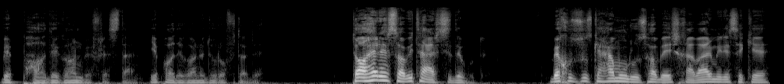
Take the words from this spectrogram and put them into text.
به پادگان بفرستن. یه پادگان دور افتاده تاهر حسابی ترسیده بود. به خصوص که همون روزها بهش خبر می‌رسه که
